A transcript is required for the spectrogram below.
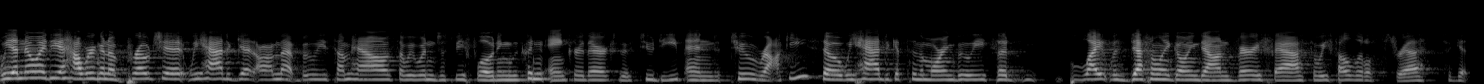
We had no idea how we were going to approach it. We had to get on that buoy somehow so we wouldn't just be floating. We couldn't anchor there because it was too deep and too rocky. So we had to get to the mooring buoy. The light was definitely going down very fast, so we felt a little stressed to get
